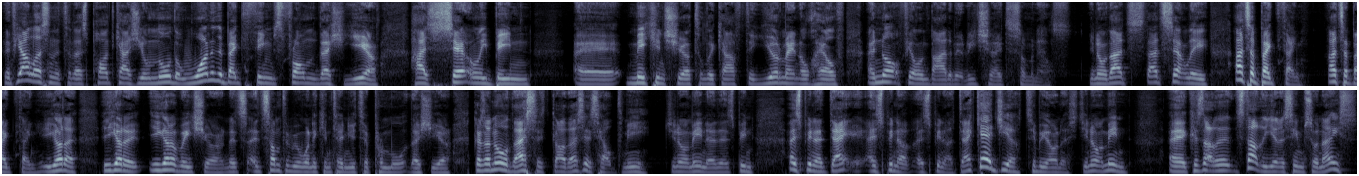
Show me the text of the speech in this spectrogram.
And if you are listening to this podcast, you'll know that one of the big themes from this year has certainly been. Uh, making sure to look after your mental health and not feeling bad about reaching out to someone else. You know, that's that's certainly that's a big thing. That's a big thing. You gotta, you gotta, you gotta make sure, and it's it's something we want to continue to promote this year because I know this is God. This has helped me. Do you know what I mean? And it's been, it's been a de- it's been a, it's been a decade year to be honest. Do you know what I mean? Because uh, at the start of the year it seemed so nice.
